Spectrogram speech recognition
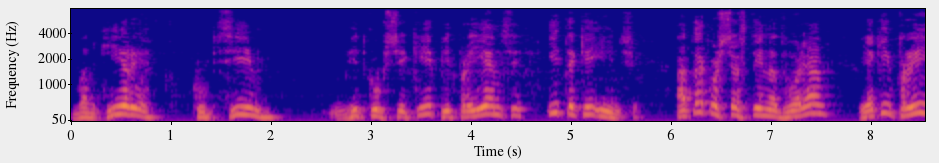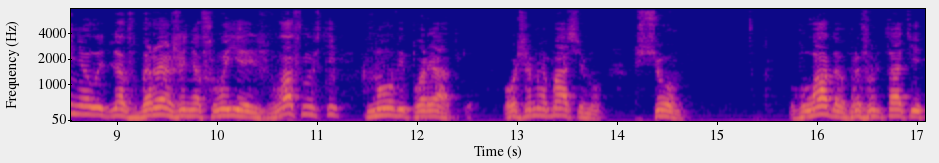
банкіри, купці, відкупщики, підприємці і таке інше, а також частина дворян, які прийняли для збереження своєї ж власності нові порядки. Отже, ми бачимо, що влада в результаті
